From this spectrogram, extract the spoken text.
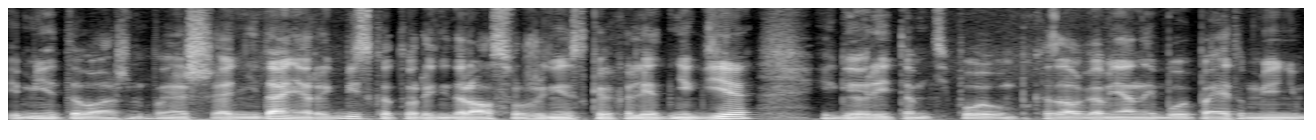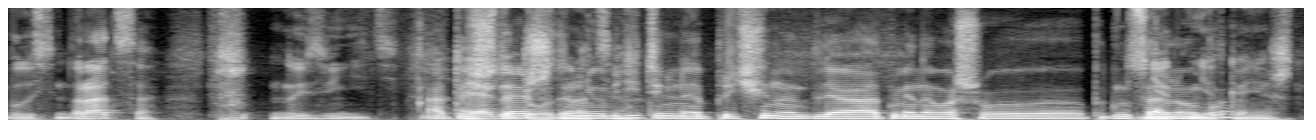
И мне это важно, понимаешь, а не Даня регбист, который не дрался уже несколько лет нигде, и говорит там, типа, «Ой, он показал говняный бой, поэтому я не буду с ним драться. Ну, извините. А ты я считаешь, что это драться. неубедительная причина для отмены вашего э, потенциального Нет, нет, боя? конечно.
